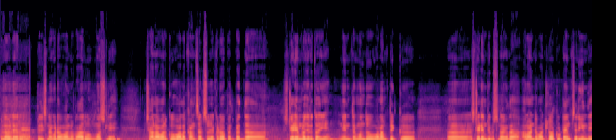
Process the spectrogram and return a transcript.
పిలవలేరు. పిలిచినా కూడా వాళ్ళు రారు. మోస్ట్లీ చాలా వరకు వాళ్ళ కన్సర్ట్స్ ఎక్కడో పెద్ద పెద్ద స్టేడియంలో జరుగుతాయి. నేను ఇంతకుముందు ఒలింపిక్ స్టేడియం చూపిస్తున్నాను కదా అలాంటి వాటిలో టూ టైమ్స్ జరిగింది.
